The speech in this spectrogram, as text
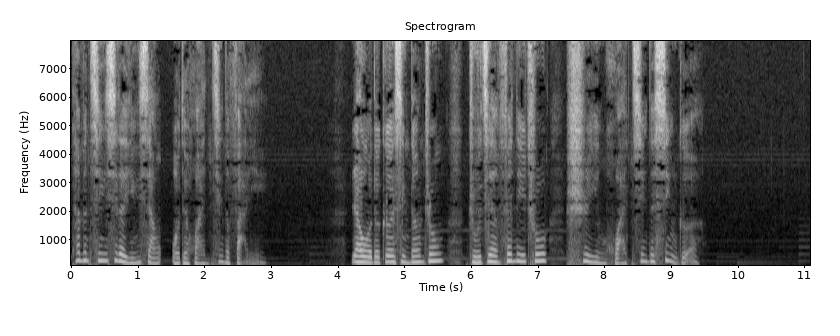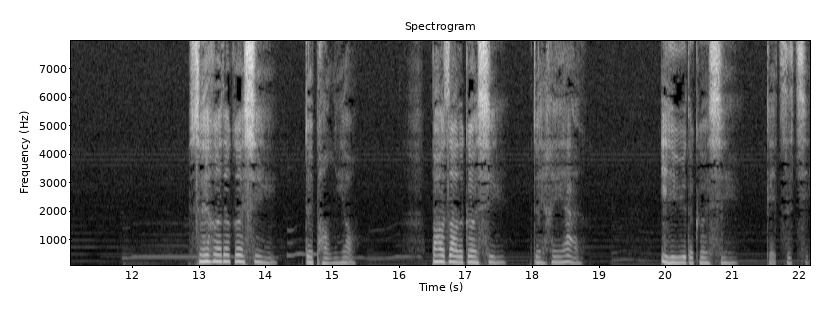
他们清晰的影响我对环境的反应，让我的个性当中逐渐分离出适应环境的性格。随和的个性对朋友，暴躁的个性对黑暗，抑郁的个性。给自己。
